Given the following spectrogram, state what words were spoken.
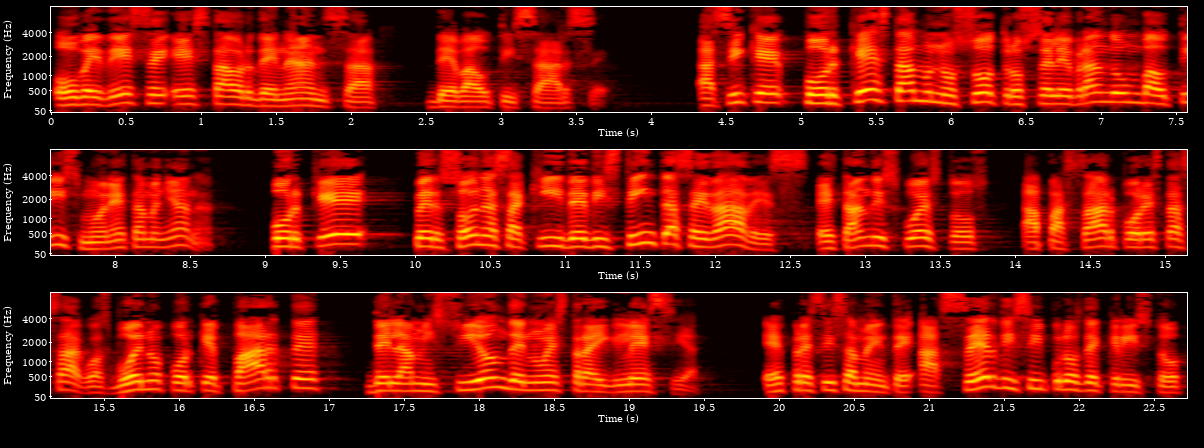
obedece esta ordenanza de bautizarse. Así que, ¿por qué estamos nosotros celebrando un bautismo en esta mañana? ¿Por qué personas aquí de distintas edades están dispuestos a pasar por estas aguas? Bueno, porque parte de la misión de nuestra iglesia es precisamente hacer discípulos de Cristo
